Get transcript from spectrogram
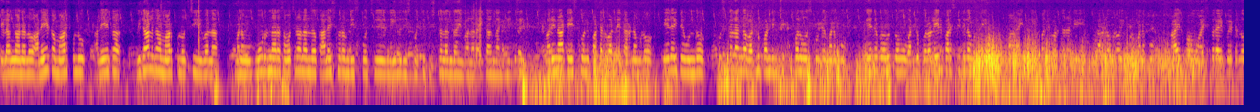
తెలంగాణలో అనేక మార్పులు అనేక విధాలుగా మార్పులు వచ్చి ఇవాళ మనం మూడున్నర సంవత్సరాలలో కాళేశ్వరం తీసుకొచ్చి నీళ్ళు తీసుకొచ్చి పుష్కలంగా ఇవాళ రైతాంగానికి ఇచ్చి వరి నాటేసుకొని పంటలు పండే తరుణంలో ఏదైతే ఉందో పుష్కలంగా వడ్లు పండించి కుప్పలు పోసుకుంటే మనకు కేంద్ర ప్రభుత్వం వడ్లు కొనలేని పరిస్థితిలో ఉంది. మా రైతులు ఇబ్బంది పడతారని తరుణంలో ఇప్పుడు మనకు ఆయిల్ పాము ఐశ్వర్యాయపేటలో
